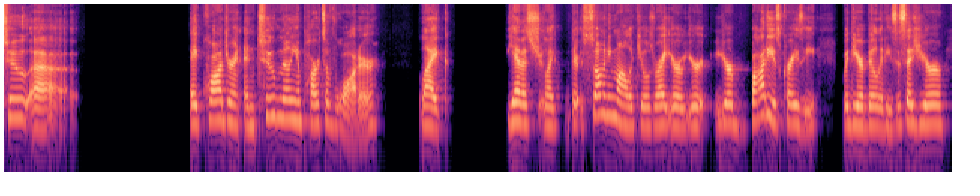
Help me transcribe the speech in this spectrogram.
to uh a quadrant and 2 million parts of water. Like yeah, that's true. Like there's so many molecules, right? Your your your body is crazy with your abilities. It says you're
